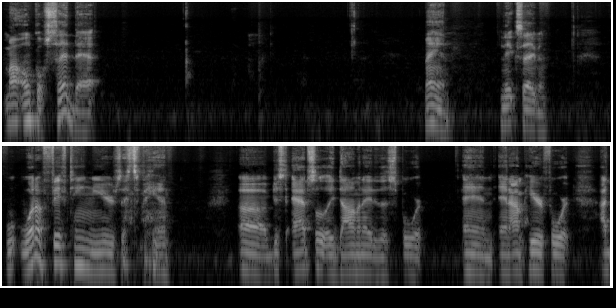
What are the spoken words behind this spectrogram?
my uncle said that, man, Nick Saban, what a 15 years it's been. Uh, just absolutely dominated the sport, and and I'm here for it. I,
